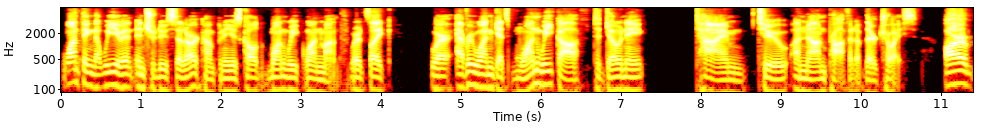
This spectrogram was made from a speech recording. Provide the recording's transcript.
one thing that we even introduced at our company is called one week, one month, where it's like where everyone gets one week off to donate time to a nonprofit of their choice. Our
